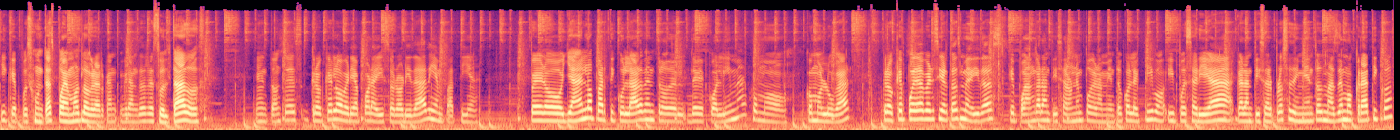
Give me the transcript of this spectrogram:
y que pues juntas podemos lograr grandes resultados. Entonces creo que lo vería por ahí, sororidad y empatía. Pero ya en lo particular dentro de, Colima como, como lugar, creo que puede haber ciertas medidas que puedan garantizar un empoderamiento colectivo y pues sería garantizar procedimientos más democráticos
